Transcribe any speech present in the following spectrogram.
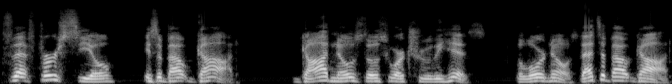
So that first seal is about God. God knows those who are truly His. The Lord knows. That's about God.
